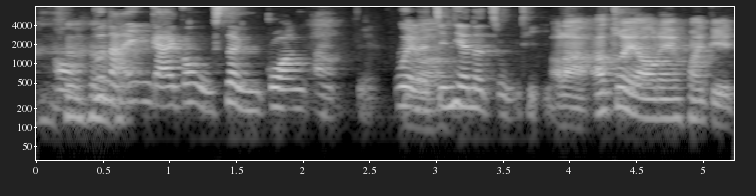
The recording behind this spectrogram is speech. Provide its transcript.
哦，不然应该讲有圣光。啊，对，为了今天的主题，好啦，啊，最后呢，发现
